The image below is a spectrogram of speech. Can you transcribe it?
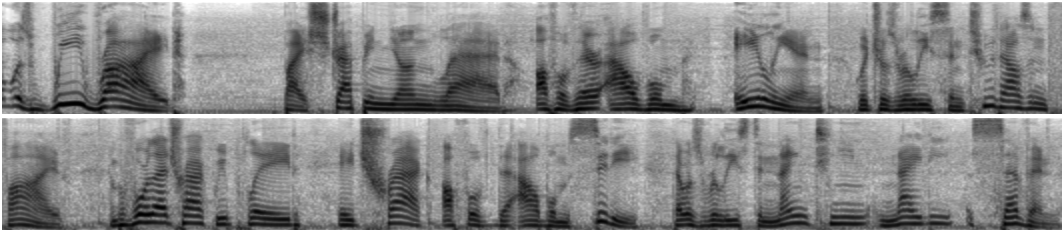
That was We Ride by Strapping Young Lad off of their album Alien, which was released in 2005. And before that track, we played a track off of the album City that was released in 1997.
